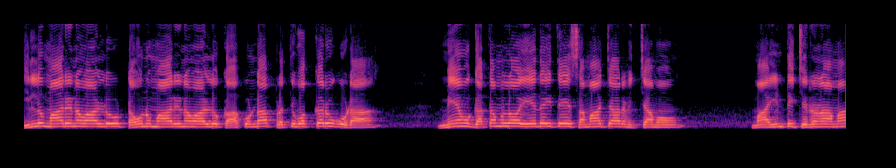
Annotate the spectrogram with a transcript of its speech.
ఇల్లు మారిన వాళ్ళు టౌన్ మారిన వాళ్ళు కాకుండా ప్రతి ఒక్కరూ కూడా మేము గతంలో ఏదైతే సమాచారం ఇచ్చామో మా ఇంటి చిరునామా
